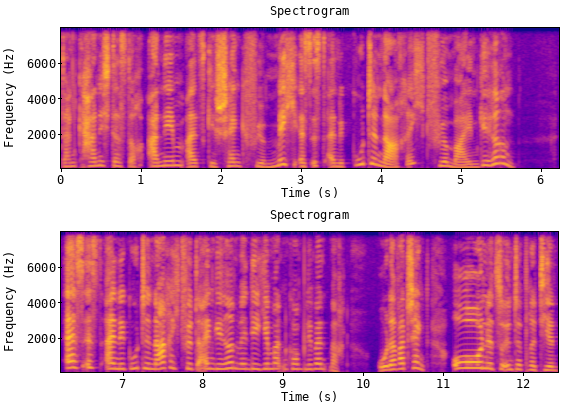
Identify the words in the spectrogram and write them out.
dann kann ich das doch annehmen als Geschenk für mich. Es ist eine gute Nachricht für mein Gehirn. Es ist eine gute Nachricht für dein Gehirn, wenn dir jemand ein Kompliment macht oder was schenkt, ohne zu interpretieren,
